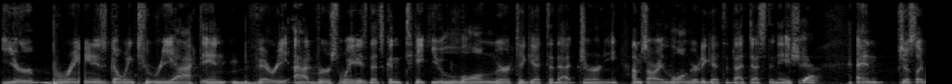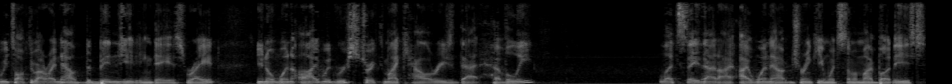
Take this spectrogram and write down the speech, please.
your brain is going to react in very adverse ways that's going to take you longer to get to that journey. I'm sorry, longer to get to that destination. Yeah. And just like we talked about right now, the binge eating days, right? You know, when I would restrict my calories that heavily, let's say that I, I went out drinking with some of my buddies,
